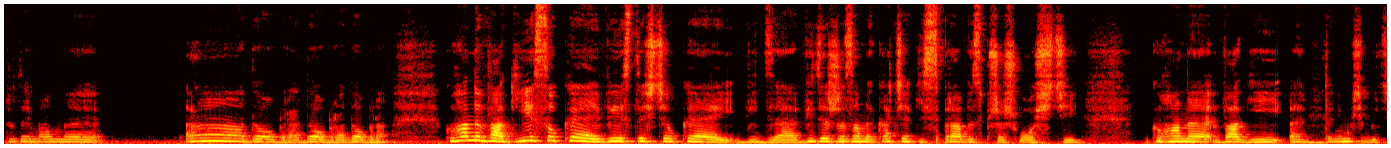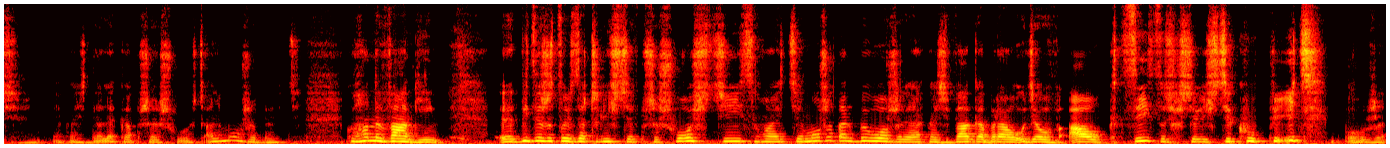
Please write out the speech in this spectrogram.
Tutaj mamy. A, dobra, dobra, dobra. Kochane wagi, jest ok, wy jesteście ok, widzę. Widzę, że zamykacie jakieś sprawy z przeszłości. Kochane wagi, e, to nie musi być jakaś daleka przeszłość, ale może być. Kochane wagi, e, widzę, że coś zaczęliście w przeszłości. Słuchajcie, może tak było, że jakaś waga brała udział w aukcji, coś chcieliście kupić. Boże.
